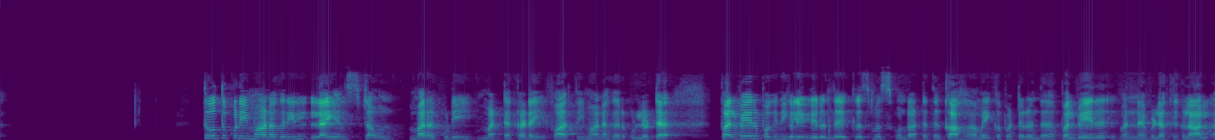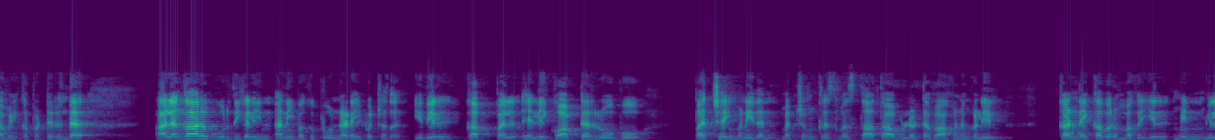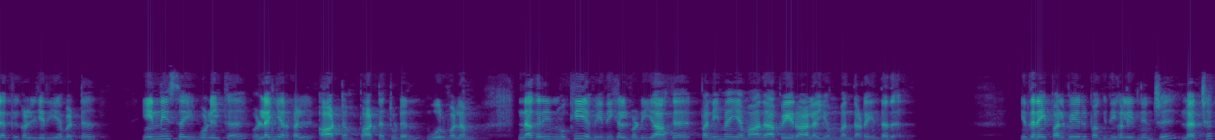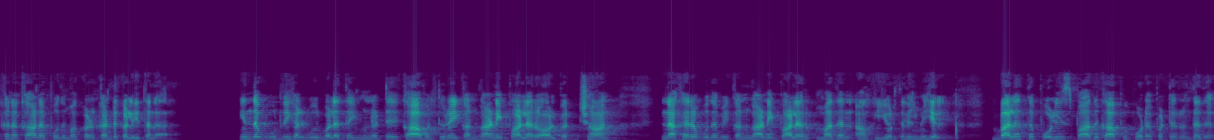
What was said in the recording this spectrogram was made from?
தூத்துக்குடி மாநகரில் லயன்ஸ் டவுன் மரக்குடி மட்டக்கடை பாத்திமா நகர் உள்ளிட்ட பல்வேறு பகுதிகளில் இருந்து கிறிஸ்துமஸ் கொண்டாட்டத்திற்காக அமைக்கப்பட்டிருந்த பல்வேறு வண்ண விளக்குகளால் அமைக்கப்பட்டிருந்த அலங்கார ஊர்திகளின் அணிவகுப்பு நடைபெற்றது. இதில் கப்பல் ஹெலிகாப்டர் ரோபோ பச்சை மனிதன் மற்றும் கிறிஸ்துமஸ் தாத்தா உள்ளிட்ட வாகனங்களில் கண்ணை கவரும் வகையில் மின் விளக்குகள் எரியவிட்டு இன்னிசை ஒழிக்க இளைஞர்கள் ஆட்டம் பாட்டத்துடன் ஊர்வலம் நகரின் முக்கிய வீதிகள் வழியாக பனிமய மாதா பேராலயம் வந்தடைந்தது. இதனை பல்வேறு பகுதிகளில் நின்று லட்சக்கணக்கான பொதுமக்கள் கண்டு கழித்தனர் இந்த ஊர்திகள் ஊர்வலத்தை முன்னிட்டு காவல்துறை கண்காணிப்பாளர் ஆல்பர்ட் ஜான் நகர உதவி கண்காணிப்பாளர் மதன் ஆகியோர் தலைமையில் பலத்த போலீஸ் பாதுகாப்பு போடப்பட்டிருந்தது.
